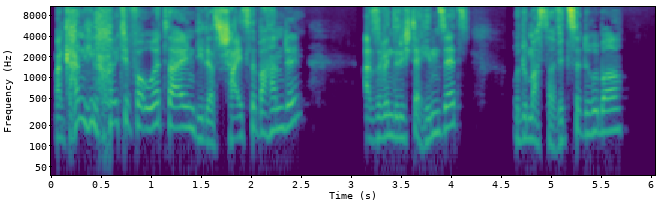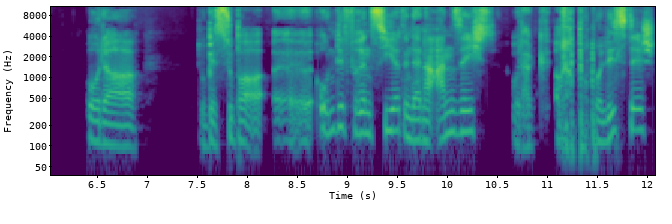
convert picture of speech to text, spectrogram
Man kann die Leute verurteilen, die das scheiße behandeln. Also wenn du dich da hinsetzt und du machst da Witze drüber oder du bist super äh, undifferenziert in deiner Ansicht oder, oder populistisch,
